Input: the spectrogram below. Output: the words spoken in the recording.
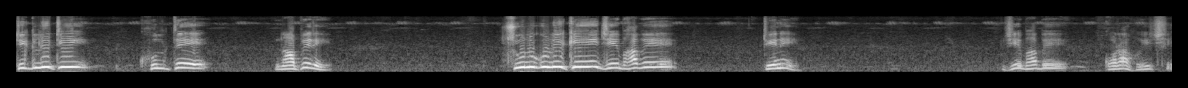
টিকলিটি খুলতে না পেরে চুলগুলিকে যেভাবে টেনে, যেভাবে করা হয়েছে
